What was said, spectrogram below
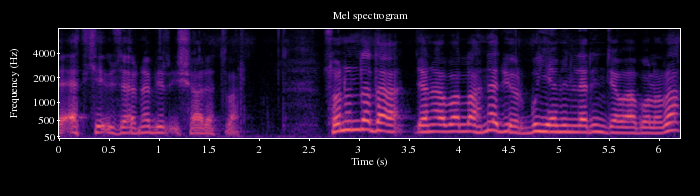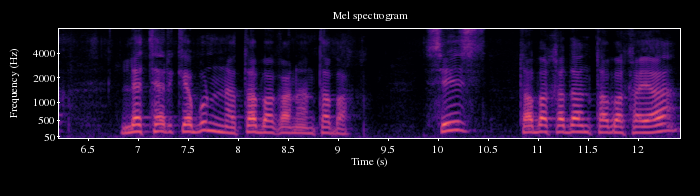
ve etki üzerine bir işaret var. Sonunda da Cenab-ı Allah ne diyor bu yeminlerin cevabı olarak? Leterkebunne tabakanan tabak. Siz tabakadan tabakaya,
